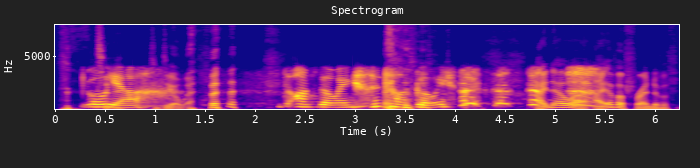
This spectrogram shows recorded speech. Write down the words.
oh to, yeah, to deal with. it's ongoing. It's ongoing. I know. Uh, I have a friend of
